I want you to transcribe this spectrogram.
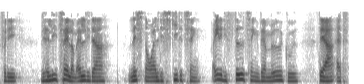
Fordi vi har lige talt om alle de der listen over alle de skidte ting. Og en af de fede ting ved at møde Gud, det er, at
